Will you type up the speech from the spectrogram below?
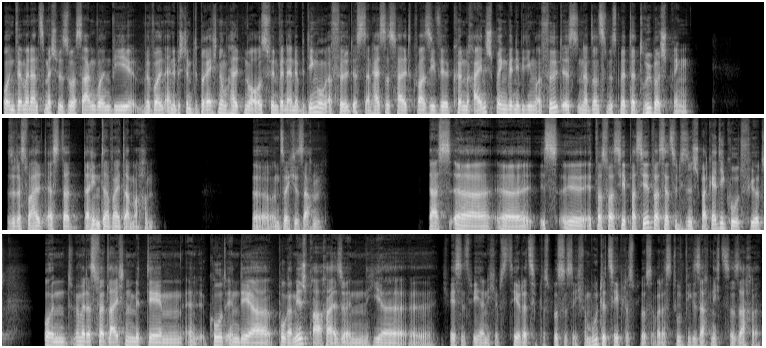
Und wenn wir dann zum Beispiel sowas sagen wollen wie, wir wollen eine bestimmte Berechnung halt nur ausführen, wenn eine Bedingung erfüllt ist, dann heißt das halt quasi, wir können reinspringen, wenn die Bedingung erfüllt ist und ansonsten müssen wir da drüber springen. Also dass wir halt erst da, dahinter weitermachen. Äh, und solche Sachen. Das äh, äh, ist äh, etwas, was hier passiert, was ja zu diesem Spaghetti-Code führt. Und wenn wir das vergleichen mit dem äh, Code in der Programmiersprache, also in hier, ich weiß jetzt wieder nicht, ob es C oder C ist, ich vermute C, aber das tut, wie gesagt, nichts zur Sache.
